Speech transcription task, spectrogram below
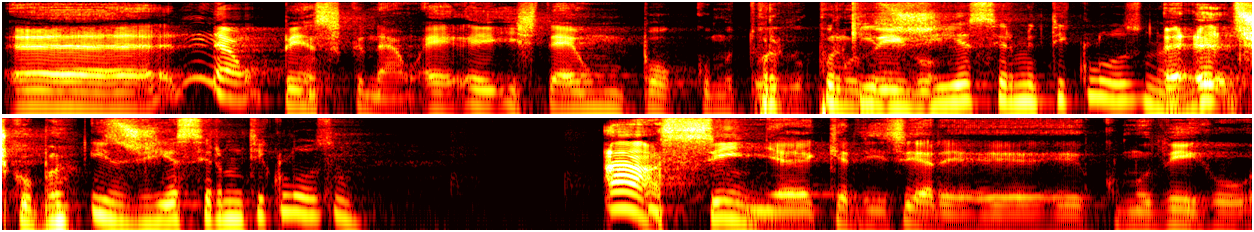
Uh, não, penso que não. É, é, isto é um pouco como tudo. Porque, porque como exigia digo. ser meticuloso, não é? Uh, uh, desculpa. Exigia ser meticuloso. Ah, sim, quer dizer, como digo,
